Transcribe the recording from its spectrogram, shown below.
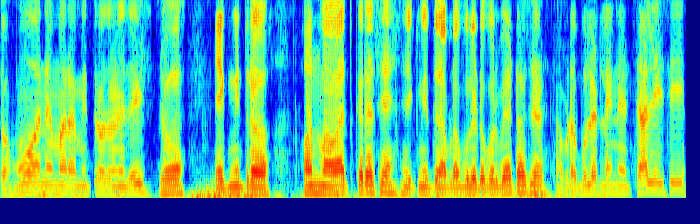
તો હું અને મારા મિત્રો ત્રણે જઈ. જો, એક મિત્ર ફોનમાં વાત કરે છે, એક મિત્ર આપણા બુલેટ ઉપર બેઠો છે. આપણે બુલેટ લઈને ચાલી છીએ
